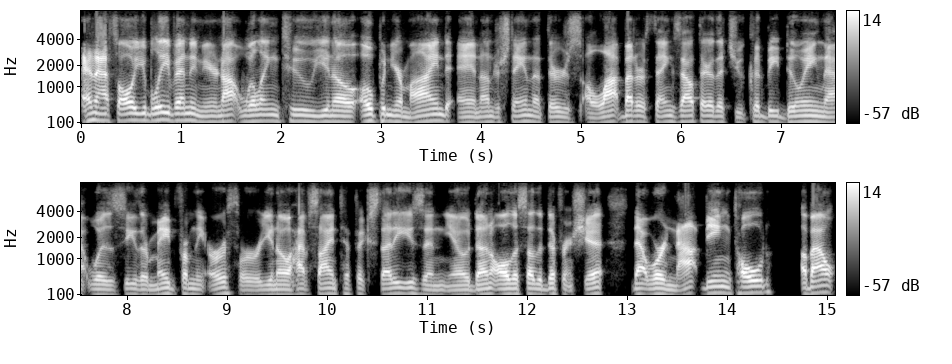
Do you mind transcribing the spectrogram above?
And that's all you believe in and you're not willing to you know open your mind and understand that there's a lot better things out there that you could be doing that was either made from the earth or you know have scientific studies and you know done all this other different shit that we're not being told about.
